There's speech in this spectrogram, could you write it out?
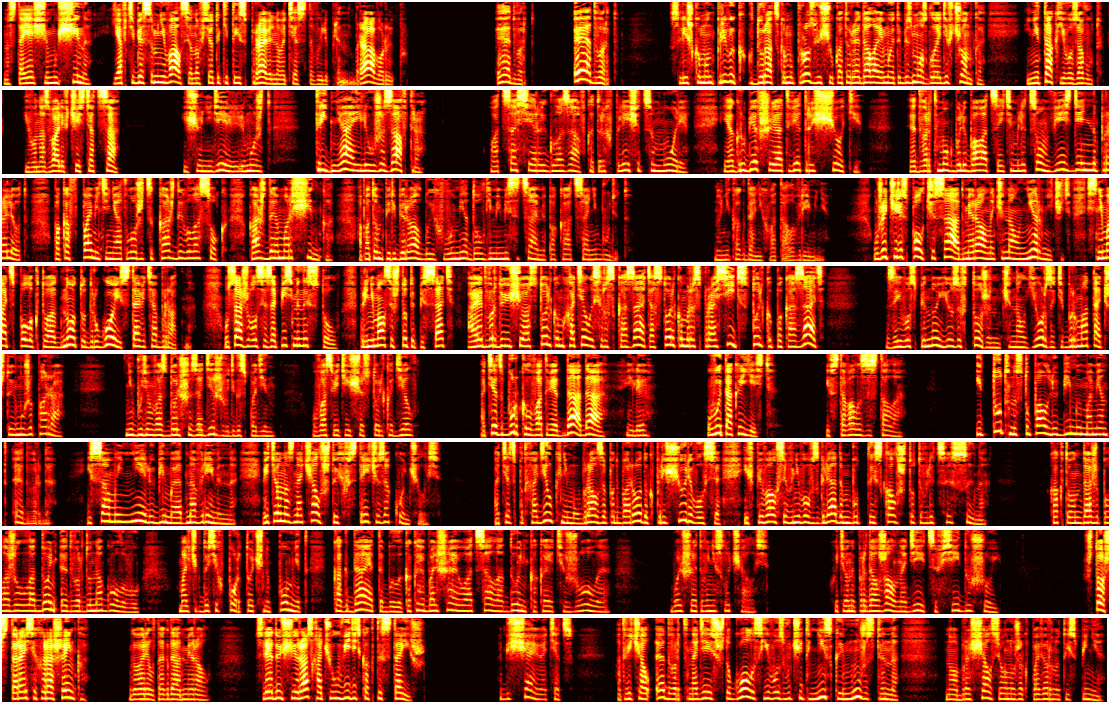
«Настоящий мужчина. Я в тебе сомневался, но все-таки ты из правильного теста вылеплен. Браво, рыб!» «Эдвард! Эдвард!» Слишком он привык к дурацкому прозвищу, которое дала ему эта безмозглая девчонка. И не так его зовут. Его назвали в честь отца. Еще неделя или, может, три дня или уже завтра. У отца серые глаза, в которых плещется море, и огрубевшие от ветра щеки. Эдвард мог бы любоваться этим лицом весь день напролет, пока в памяти не отложится каждый волосок, каждая морщинка, а потом перебирал бы их в уме долгими месяцами, пока отца не будет. Но никогда не хватало времени. Уже через полчаса адмирал начинал нервничать, снимать с полок то одно, то другое и ставить обратно. Усаживался за письменный стол, принимался что-то писать, а Эдварду еще о стольком хотелось рассказать, о стольком расспросить, столько показать. За его спиной Йозеф тоже начинал ерзать и бормотать, что ему уже пора. «Не будем вас дольше задерживать, господин. У вас ведь еще столько дел». Отец буркал в ответ «да, да» или «увы, так и есть» и вставал из-за стола. И тут наступал любимый момент Эдварда. И самый нелюбимый одновременно, ведь он означал, что их встреча закончилась. Отец подходил к нему, брал за подбородок, прищуривался и впивался в него взглядом, будто искал что-то в лице сына. Как-то он даже положил ладонь Эдварду на голову. Мальчик до сих пор точно помнит, когда это было, какая большая у отца ладонь, какая тяжелая. Больше этого не случалось хоть он и продолжал надеяться всей душой. «Что ж, старайся хорошенько», — говорил тогда адмирал. «В следующий раз хочу увидеть, как ты стоишь». «Обещаю, отец», — отвечал Эдвард, надеясь, что голос его звучит низко и мужественно, но обращался он уже к повернутой спине.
